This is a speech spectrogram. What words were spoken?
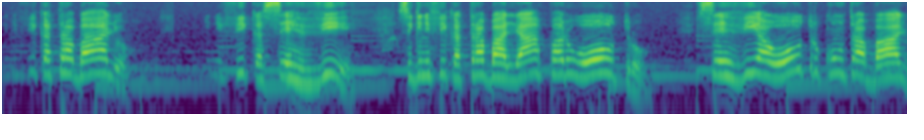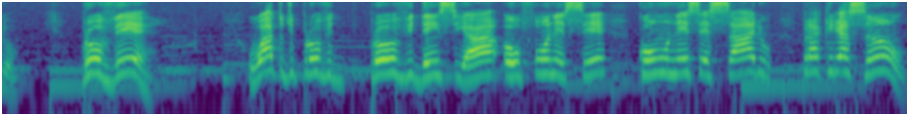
significa trabalho, significa servir, significa trabalhar para o outro, servir a outro com trabalho prover, o ato de providenciar ou fornecer com o necessário para a criação.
